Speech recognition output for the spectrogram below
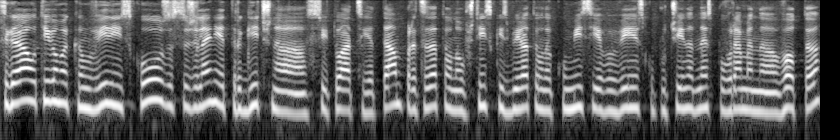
Сега отиваме към Видинско. За съжаление, трагична ситуация там. Председател на Общинска избирателна комисия в Видинско почина днес по време на вота.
